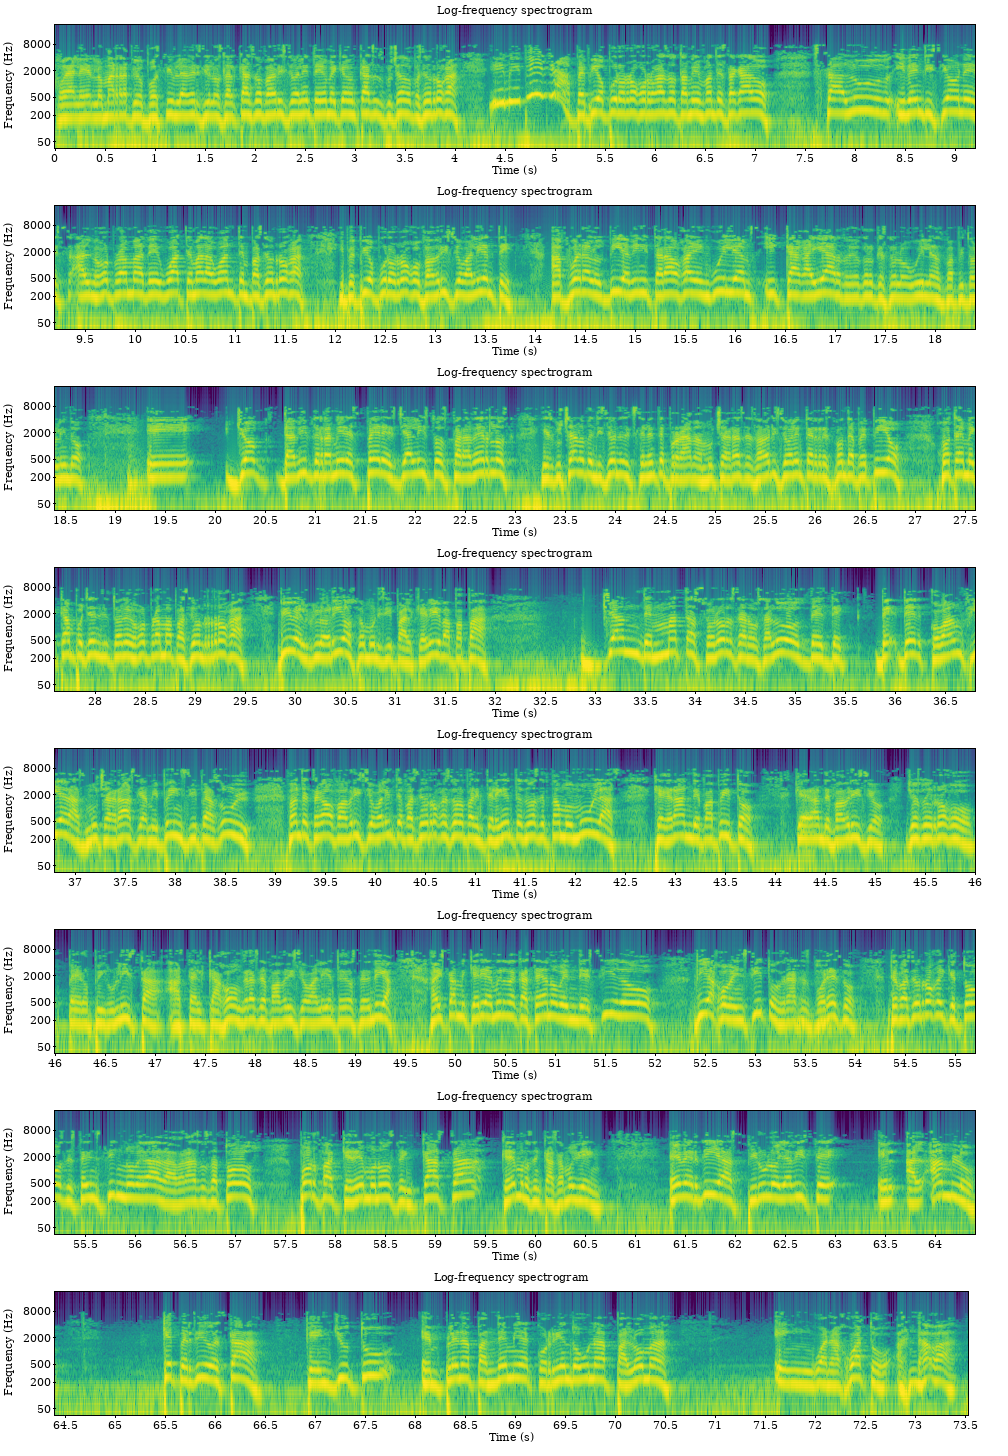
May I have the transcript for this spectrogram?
Voy a leer lo más rápido posible a ver si los alcanzo. Fabricio Valente, yo me quedo en casa escuchando Pasión Roja. Y mi piña, Pepío Puro Rojo Rogazo, también fan destacado. Salud y bendiciones al mejor programa de Guatemala, Aguante en Pasión Roja. Y Pepío Puro Rojo, Fabricio Valiente. Afuera los Villa, Vini Tarao, en Williams y Cagallardo. Yo creo que solo Williams, papito lindo. Eh, Jock, David Ramírez Pérez, ya listos para verlos y escuchar las bendiciones. Excelente programa. Muchas gracias. Fabricio Valente responde a Pepío. JM Campo, Jensen, todo el mejor programa Pasión Roja. Vive el glorioso municipal. Que viva, papá. Jan de Mata Solórzano, saludos desde de, Cobán Fieras, muchas gracias, mi príncipe azul. Fan destacado Fabricio Valiente, Pasión Roja solo para inteligentes, no aceptamos mulas. Qué grande, papito, qué grande, Fabricio. Yo soy rojo, pero pirulista hasta el cajón. Gracias, Fabricio Valiente, Dios te bendiga. Ahí está mi querida Mirna Castellano, bendecido día, jovencitos, gracias por eso. De Pasión Roja y que todos estén sin novedad. Abrazos a todos. Porfa, quedémonos en casa, quedémonos en casa, muy bien. Ever Díaz, Pirulo, ya viste el al AMLO. Qué perdido está que en YouTube, en plena pandemia, corriendo una paloma en Guanajuato, andaba,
